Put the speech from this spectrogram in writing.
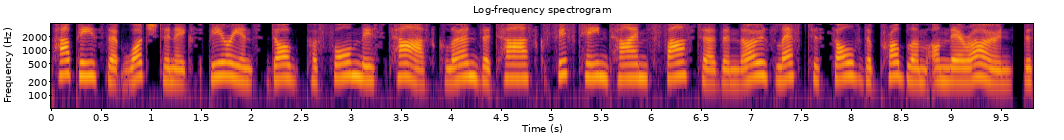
Puppies that watched an experienced dog perform this task learned the task 15 times faster than those left to solve the problem on their own. The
